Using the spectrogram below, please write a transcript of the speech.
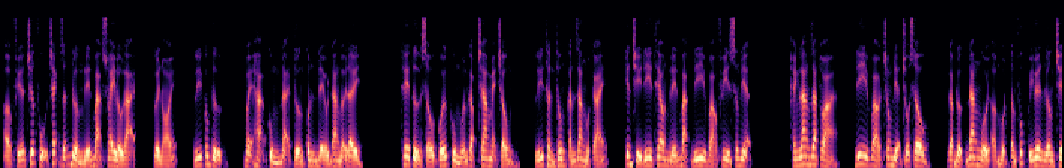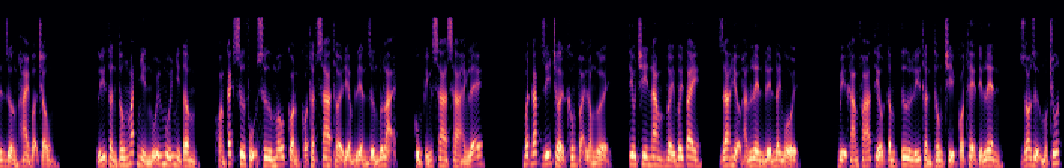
ở phía trước phụ trách dẫn đường đến bạc xoay đầu lại, cười nói, lý công tử, bệ hạ cùng đại tướng quân đều đang đợi đây. Thê tử xấu cuối cùng muốn gặp cha mẹ chồng, lý thần thông cắn răng một cái, kiên trì đi theo nến bạc đi vào phi xương điện. Hành lang ra tòa, đi vào trong điện chỗ sâu, gặp được đang ngồi ở một tấm phúc quý uyên lương trên giường hai vợ chồng. Lý thần thông mắt nhìn mũi mũi nhìn tâm, khoảng cách sư phụ sư mẫu còn có thật xa thời điểm liền dừng bước lại, cùng kính xa xa hành lễ. Bất đắc dĩ trời không toại lòng người, tiêu chi nam vẫy vây tay, ra hiệu hắn lên đến đây ngồi. Bị khám phá tiểu tâm tư lý thần thông chỉ có thể tiến lên do dự một chút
